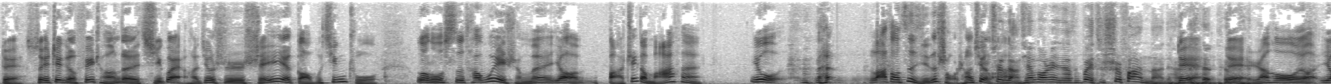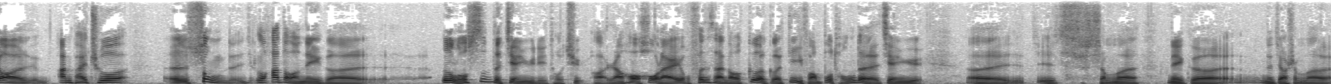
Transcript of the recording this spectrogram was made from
对，所以这个非常的奇怪哈，就是谁也搞不清楚俄罗斯他为什么要把这个麻烦又拉到自己的手上去了。这两千多人在为他吃饭呢，对对，然后要安排车呃送拉到那个俄罗斯的监狱里头去啊，然后后来又分散到各个地方不同的监狱。呃，什么那个那叫什么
